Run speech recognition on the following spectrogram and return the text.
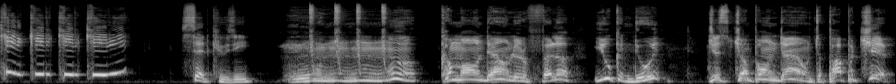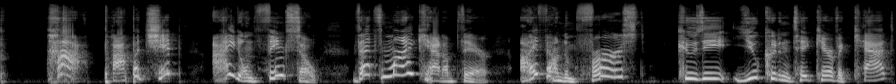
kitty, kitty, kitty, kitty. Said Koozy. Come on down, little fella. You can do it. Just jump on down to Papa Chip. Ha! Papa Chip? I don't think so. That's my cat up there. I found him first. Koozy, you couldn't take care of a cat.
